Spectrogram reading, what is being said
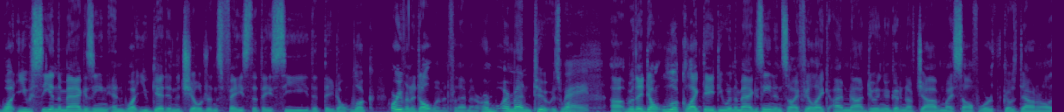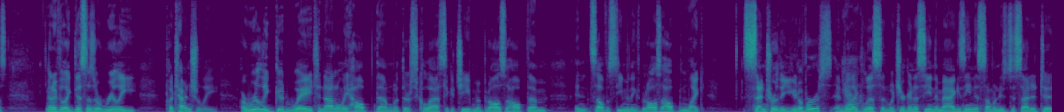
what you see in the magazine and what you get in the children's face that they see that they don't look, or even adult women for that matter, or, or men too as well, Right. uh, where they don't look like they do in the magazine, and so I feel like I'm not doing a good enough job, and my self worth goes down and all this, and I feel like this is a really potentially a really good way to not only help them with their scholastic achievement, but also help them in self esteem and things, but also help them like center the universe and be like, listen, what you're going to see in the magazine is someone who's decided to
